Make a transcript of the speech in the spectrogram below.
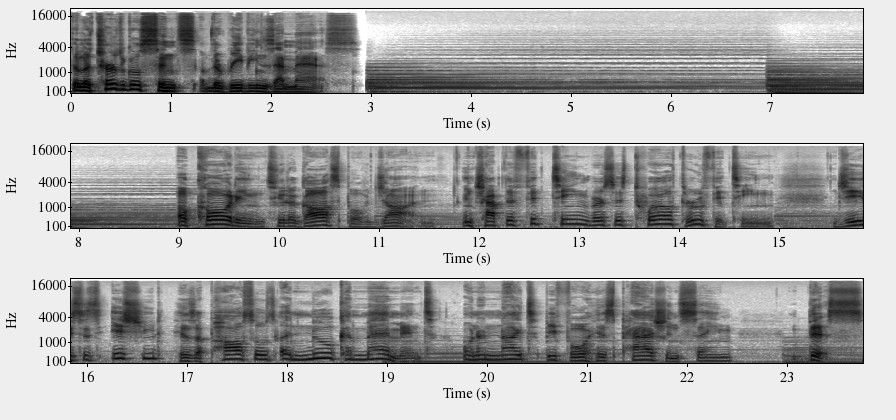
the liturgical sense of the readings at Mass. According to the Gospel of John, in chapter 15, verses 12 through 15, Jesus issued his apostles a new commandment on the night before his passion, saying, This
